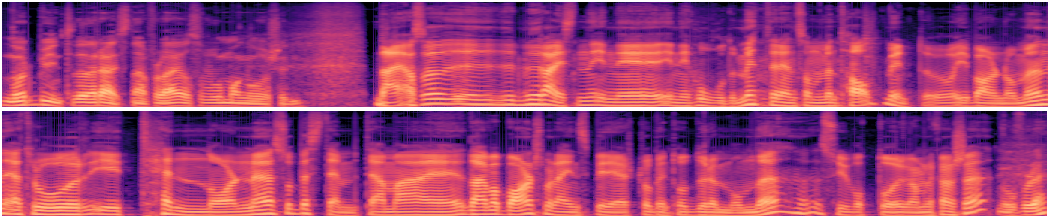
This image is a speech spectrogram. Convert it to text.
Når begynte den reisen her for deg? Altså Hvor mange år siden? Nei, altså reisen inn i, hodet mitt, rent sånn mentalt, begynte jo i barndommen. Jeg tror i tenårene så bestemte jeg meg Da jeg var barn, så ble jeg inspirert og begynte å drømme om det. Syv-åtte år gammel, kanskje. Hvorfor det?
